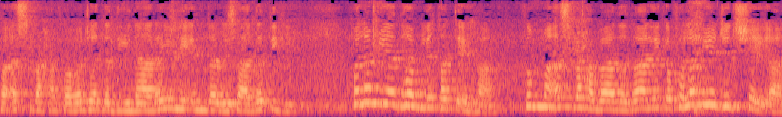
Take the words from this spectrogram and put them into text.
فاصبح فوجد دينارين عند وسادته، فلم يذهب لقطعها، ثم أصبح بعد ذلك فلم يجد شيئا،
